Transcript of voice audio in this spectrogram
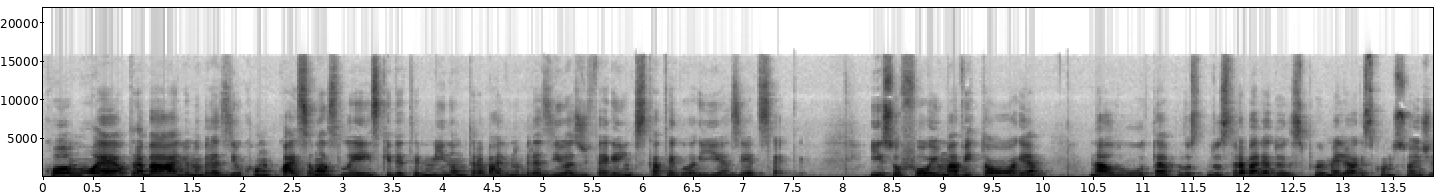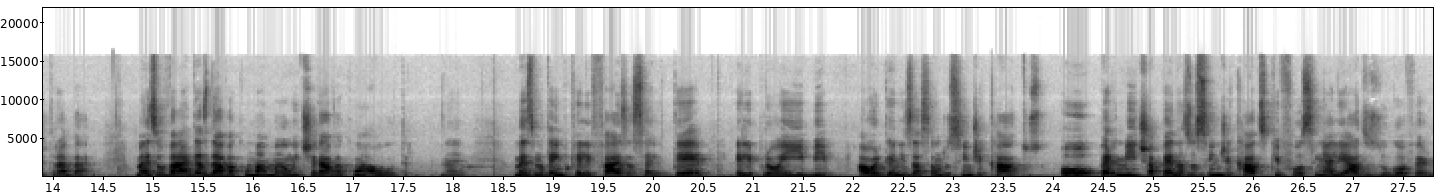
como é o trabalho no Brasil, com, quais são as leis que determinam o trabalho no Brasil, as diferentes categorias e etc. Isso foi uma vitória na luta pelos, dos trabalhadores por melhores condições de trabalho. Mas o Vargas dava com uma mão e tirava com a outra. Né? Ao mesmo tempo que ele faz a CLT, ele proíbe a organização dos sindicatos ou permite apenas os sindicatos que fossem aliados do governo.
